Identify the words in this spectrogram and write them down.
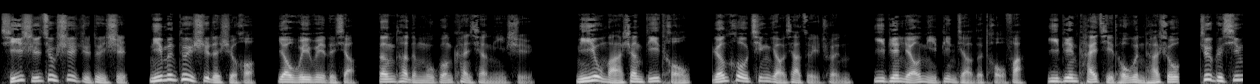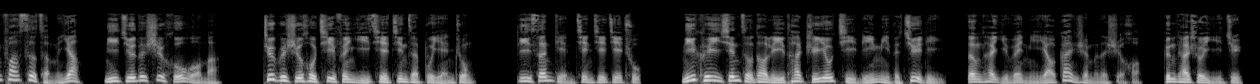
其实就是指对视。你们对视的时候，要微微的笑。当他的目光看向你时，你又马上低头，然后轻咬下嘴唇，一边撩你鬓角的头发，一边抬起头问他说：“这个新发色怎么样？你觉得适合我吗？”这个时候，气氛一切尽在不言中。第三点，间接接触，你可以先走到离他只有几厘米的距离，当他以为你要干什么的时候，跟他说一句。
